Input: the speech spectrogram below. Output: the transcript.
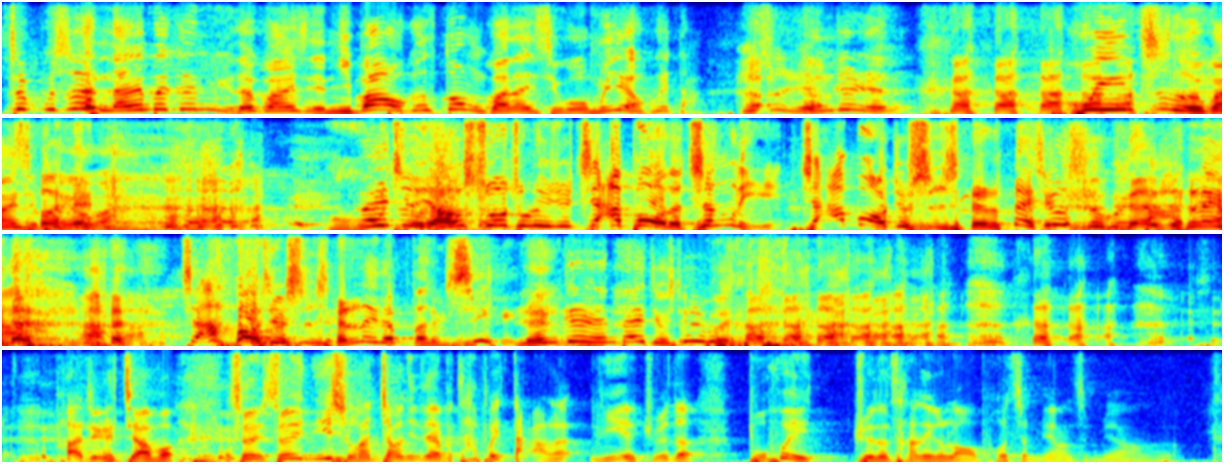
这不是男的跟女的关系，你把我跟 Storm 关在一起，我们也会打，是人跟人 婚姻制度的关系，朋友们。胡志阳说出了一句家暴的真理：家暴就是人类，就是会打人类的 家暴就是人类的本性。人跟人待久就是会打。怕这个家暴，所以所以你喜欢 Johnny Depp，他被打了，你也觉得不会觉得他那个老婆怎么样怎么样的，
